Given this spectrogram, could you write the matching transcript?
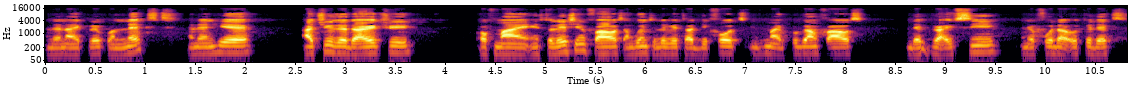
and then I click on next and then here I choose the directory of my installation files. I'm going to leave it at default into my program files, the drive C and the folder Autodesk.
